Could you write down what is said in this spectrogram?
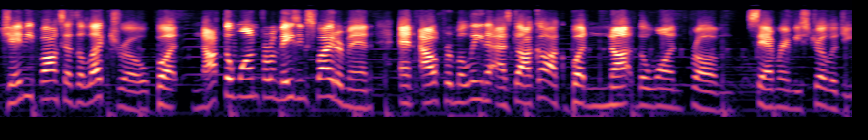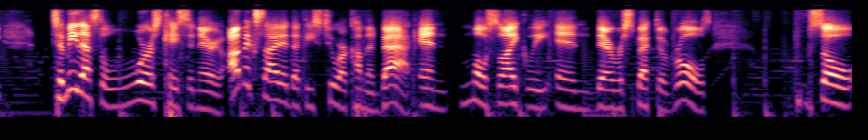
Jamie Foxx as Electro, but not the one from Amazing Spider-Man, and Alfred Molina as Doc Ock, but not the one from Sam Raimi's trilogy. To me, that's the worst case scenario. I'm excited that these two are coming back, and most likely in their respective roles. So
